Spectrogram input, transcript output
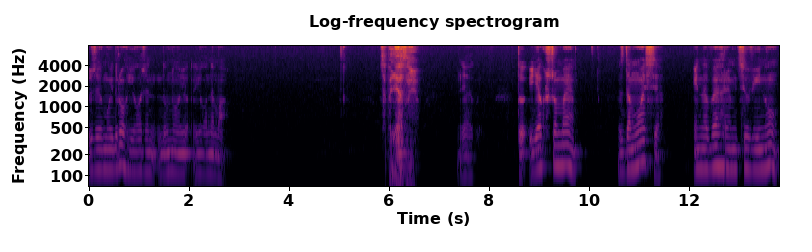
жив мій друг, його вже давно його нема. Заболязную. Дякую. То якщо ми здамося і не виграємо цю війну,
